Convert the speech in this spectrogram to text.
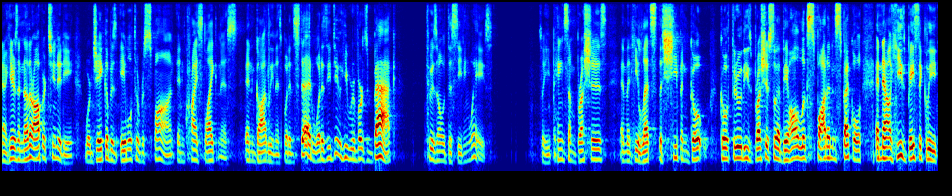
Now, here's another opportunity where Jacob is able to respond in Christ likeness and godliness, but instead, what does he do? He reverts back to his own deceiving ways. So he paints some brushes and then he lets the sheep and goat go through these brushes so that they all look spotted and speckled. And now he's basically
